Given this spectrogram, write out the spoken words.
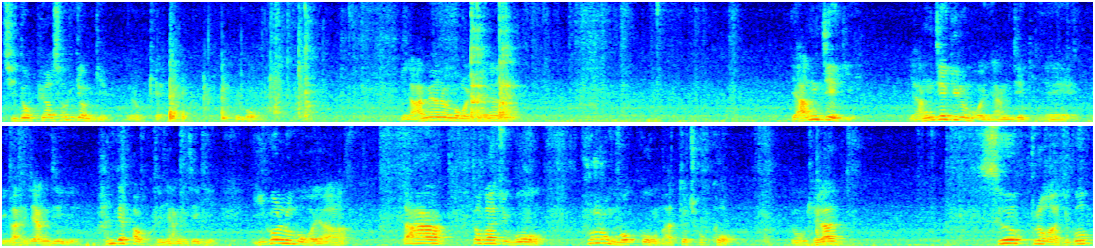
지도표 성경김 이렇게. 그리고 이 라면을 먹을 때는 양재기 양재기로 먹어요 양재기. 예 이거 양재기. 한 대박 큰 양재기. 이걸로 먹어야 딱 떠가지고 후루룩 먹고 맛도 좋고 또 계란 쓱 풀어가지고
